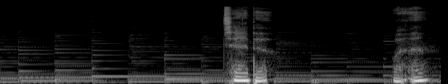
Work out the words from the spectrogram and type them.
亲爱的，晚安。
